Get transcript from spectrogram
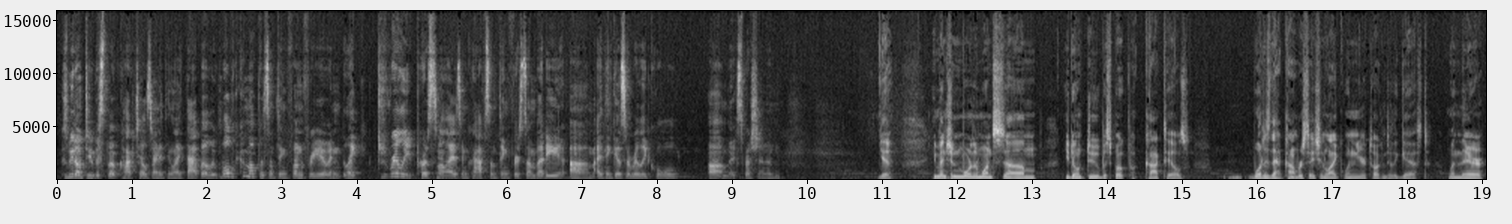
Because we don't do bespoke cocktails or anything like that, but we'll come up with something fun for you and like to really personalize and craft something for somebody. Um, I think is a really cool um, expression. Yeah. You mentioned more than once um, you don't do bespoke cocktails. What is that conversation like when you're talking to the guest? When they're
